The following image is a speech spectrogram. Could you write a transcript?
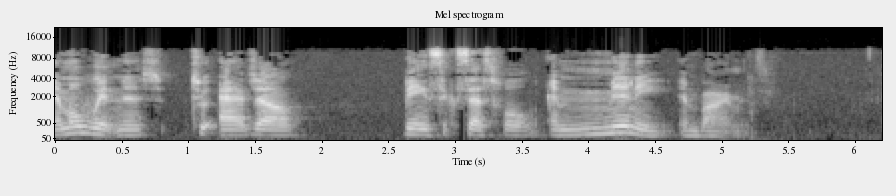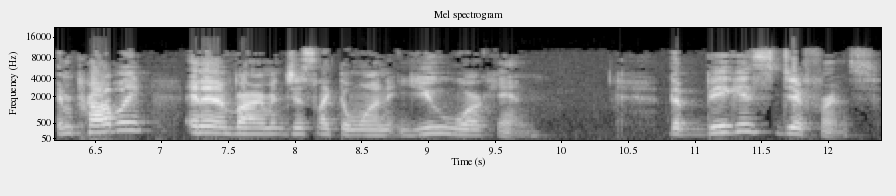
am a witness to Agile being successful in many environments. And probably in an environment just like the one you work in. The biggest difference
